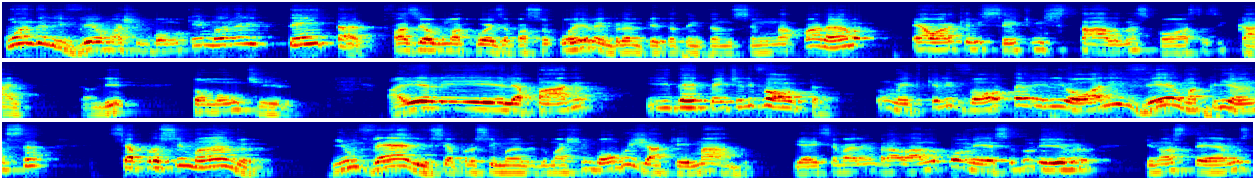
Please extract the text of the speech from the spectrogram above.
Quando ele vê o machimbombo queimando, ele tenta fazer alguma coisa para socorrer, lembrando que ele está tentando ser um naparama, é a hora que ele sente um estalo nas costas e cai. Então ele tomou um tiro. Aí ele, ele apaga e de repente ele volta. No momento que ele volta, ele olha e vê uma criança se aproximando e um velho se aproximando do machimbombo já queimado. E aí você vai lembrar lá no começo do livro que nós temos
